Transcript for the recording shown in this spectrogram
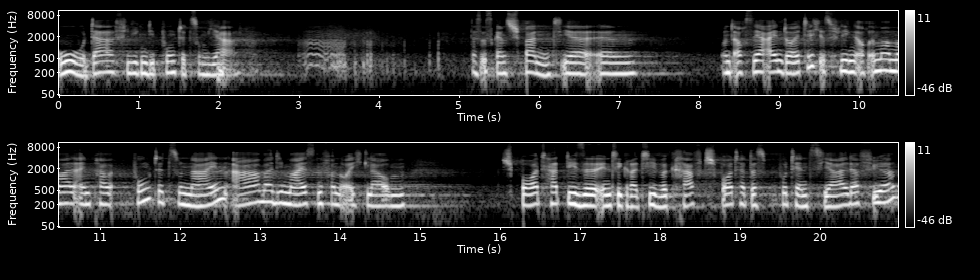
Oh, da fliegen die Punkte zum Ja. Das ist ganz spannend. Ihr, ähm, und auch sehr eindeutig. Es fliegen auch immer mal ein paar Punkte zu Nein, aber die meisten von euch glauben, Sport hat diese integrative Kraft, Sport hat das Potenzial dafür.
